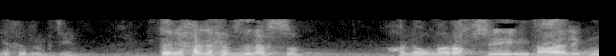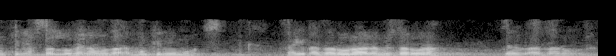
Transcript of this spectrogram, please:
يفر بدينه. تاني حاجة حفظ نفسه. لو ما راحش يتعالج ممكن يحصل له هنا ممكن يموت. فيبقى ضرورة ولا مش ضرورة؟ تبقى ضرورة.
